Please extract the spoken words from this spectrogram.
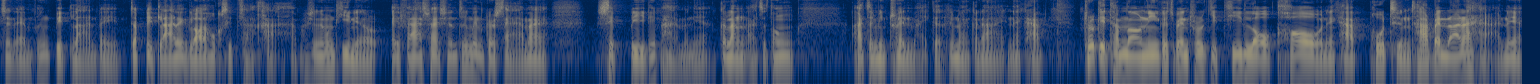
H&M เพิ่งปิดร้านไปจะปิดร้านอีก 160 สาขา เพราะฉะนั้นบางทีเนี่ยไอ้ fast fashion ซึ่งเป็นกระแสมา 10 ปีที่ผ่านมาเนี่ยกำลังอาจจะต้องอาจจะมีเทรนด์ใหม่เกิดขึ้นมาก็ได้นะครับ ธุรกิจทำนองนี้ก็จะเป็นธุรกิจที่ local นะครับ พูดถึงถ้าเป็นร้านอาหารเนี่ย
